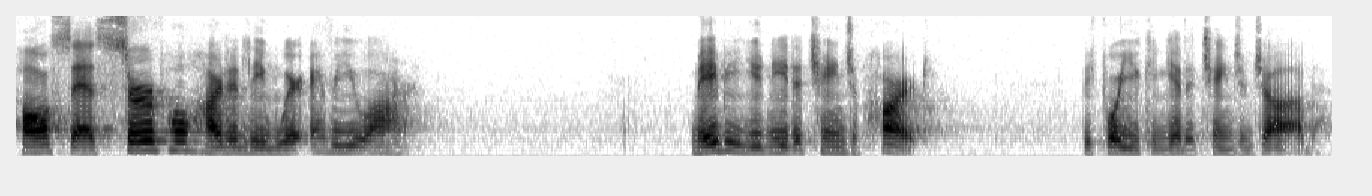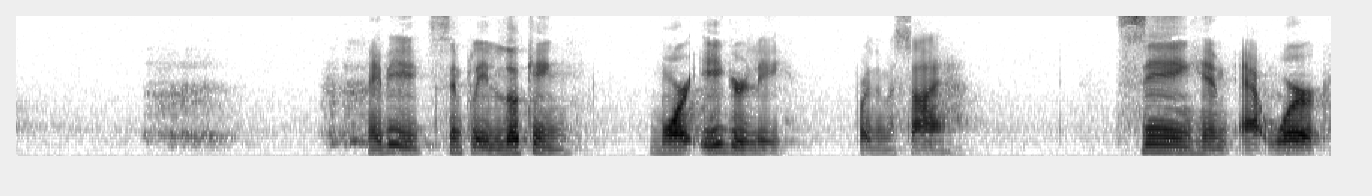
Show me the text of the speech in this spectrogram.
Paul says, serve wholeheartedly wherever you are. Maybe you need a change of heart before you can get a change of job. Maybe simply looking more eagerly for the Messiah, seeing him at work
